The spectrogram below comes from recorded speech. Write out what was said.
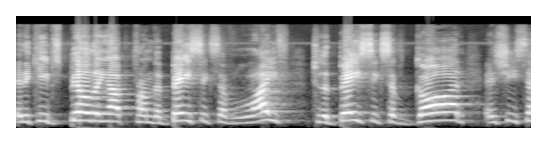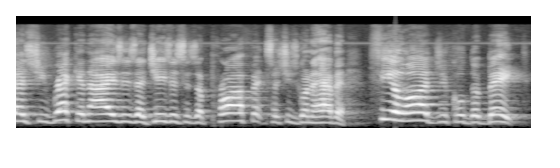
And it keeps building up from the basics of life to the basics of God. And she says she recognizes that Jesus is a prophet, so she's going to have a theological debate.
